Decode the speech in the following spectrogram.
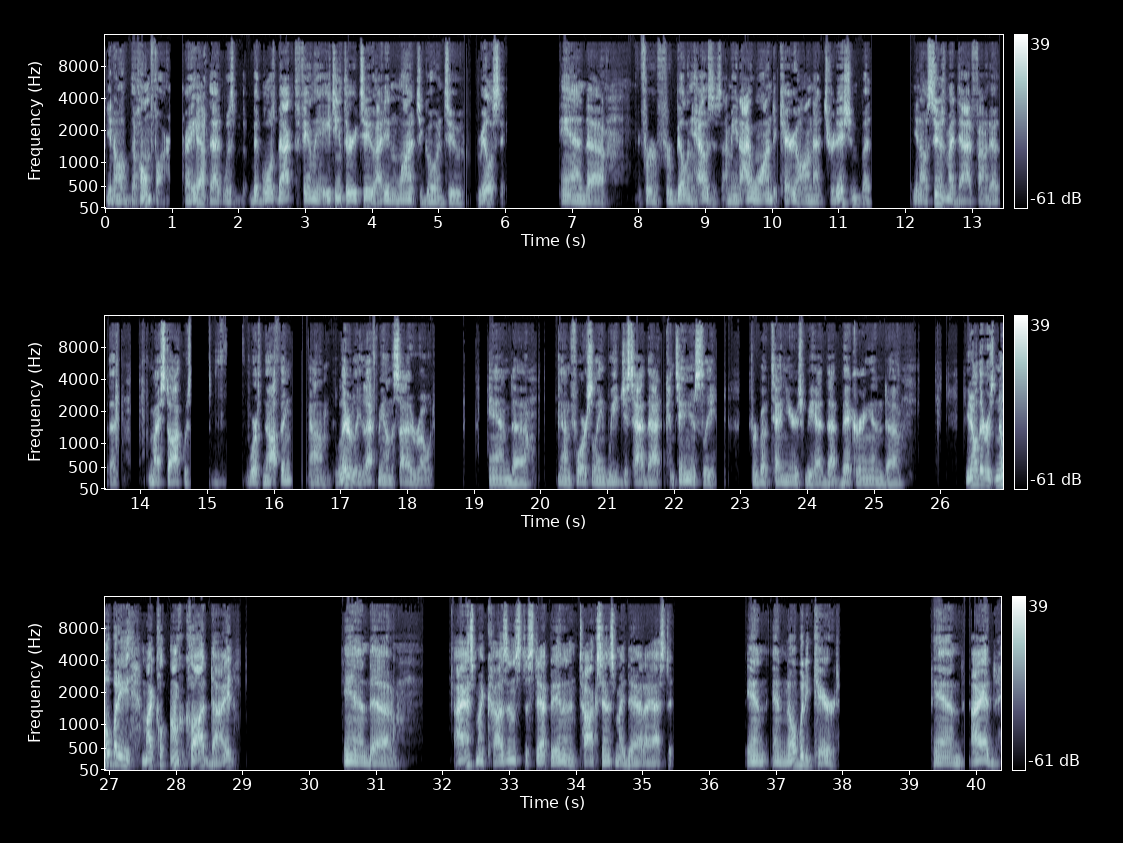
you know, the home farm, right? Yeah. That was that goes back to family of 1832. I didn't want it to go into real estate, and uh, for for building houses. I mean, I wanted to carry on that tradition, but you know, as soon as my dad found out that my stock was worth nothing, um, literally left me on the side of the road, and uh, unfortunately, we just had that continuously for about 10 years. We had that bickering and uh, you know there was nobody my cl- uncle claude died. And uh, i asked my cousins to step in and talk sense my dad. I asked it. And and nobody cared. And i had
